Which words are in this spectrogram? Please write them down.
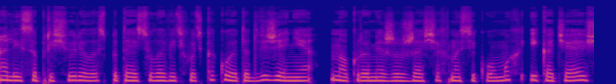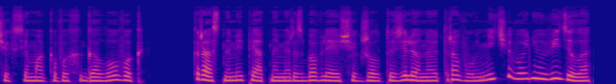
Алиса прищурилась, пытаясь уловить хоть какое-то движение, но кроме жужжащих насекомых и качающихся маковых головок, красными пятнами разбавляющих желто-зеленую траву, ничего не увидела.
